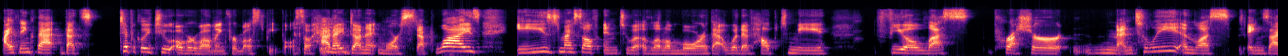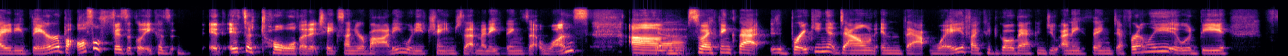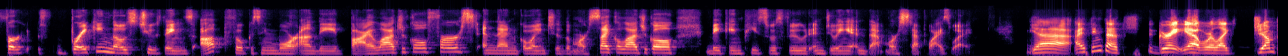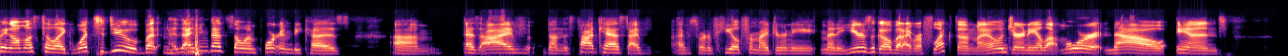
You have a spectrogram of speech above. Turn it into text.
I think that that's typically too overwhelming for most people. So had I mm. done it more stepwise, eased myself into it a little more, that would have helped me feel less pressure mentally and less anxiety there, but also physically, because it, it's a toll that it takes on your body when you change that many things at once. Um, yeah. So I think that breaking it down in that way, if I could go back and do anything differently, it would be for breaking those two things up, focusing more on the biological first, and then going to the more psychological, making peace with food and doing it in that more stepwise way. Yeah, I think that's great. Yeah, we're like jumping almost to like what to do, but mm-hmm. I think that's so important because um, as I've done this podcast, I've I've sort of healed from my journey many years ago, but I reflect on my own journey a lot more now. And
